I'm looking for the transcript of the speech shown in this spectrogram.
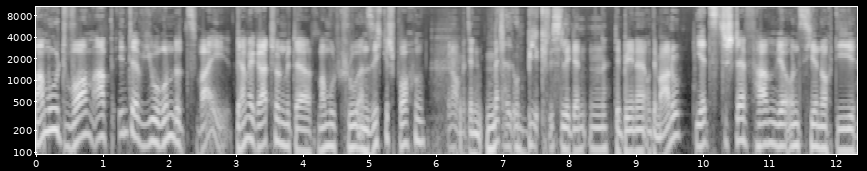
Mammut Warm-Up Interview Runde 2. Wir haben ja gerade schon mit der Mammut Crew an sich gesprochen. Genau, mit den Metal- und Bierquiz-Legenden, dem Bene und dem Manu. Jetzt, Steff, haben wir uns hier noch die,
